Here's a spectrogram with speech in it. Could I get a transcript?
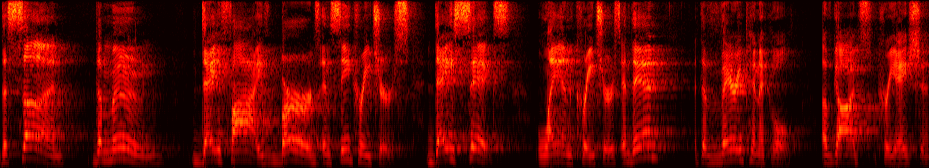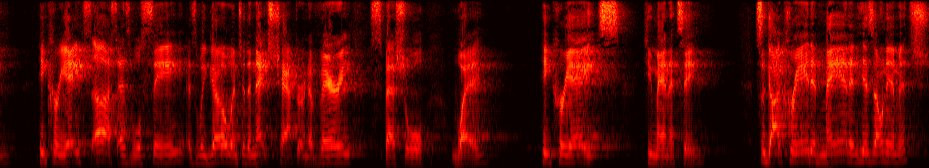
the sun, the moon. Day five, birds and sea creatures. Day six, land creatures. And then at the very pinnacle of God's creation, He creates us, as we'll see as we go into the next chapter, in a very special way. He creates humanity. So God created man in his own image.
